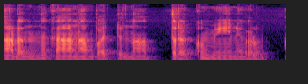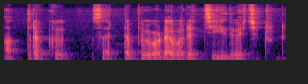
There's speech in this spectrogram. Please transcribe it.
നടന്ന് കാണാൻ പറ്റുന്ന അത്രക്കും മീനുകളും അത്രയ്ക്ക് സെറ്റപ്പ് ഇവിടെ അവർ ചെയ്തു വെച്ചിട്ടുണ്ട്.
